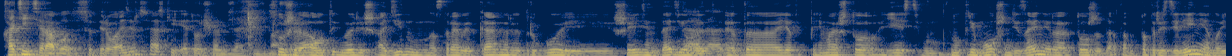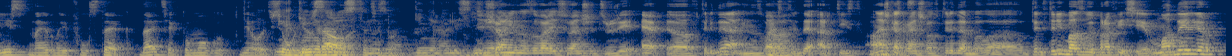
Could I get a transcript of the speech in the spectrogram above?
хотите работать с супервайзером связки, это очень обязательно. Слушай, а вот ты говоришь, один настраивает камеры, другой шейдинг, да, делает. да, да. Это, я так понимаю, что есть внутри motion дизайнера тоже, да, там подразделение, но есть, наверное, и full stack, да, те, кто могут делать все универсалы. генералисты типа. называют. Генералисты. Еще они назывались раньше 3D, э, э, в 3D, они назывались Ага. 3D артист. Знаешь, как раньше в 3D было? Три, три базовые профессии. Моделлер,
